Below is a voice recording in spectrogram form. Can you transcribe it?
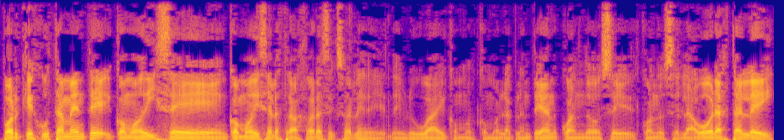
porque justamente, como dice, como dicen las trabajadoras sexuales de, de, Uruguay, como, como la plantean, cuando se, cuando se elabora esta ley,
